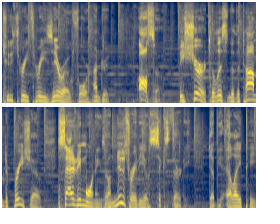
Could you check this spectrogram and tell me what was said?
233 0400. Also, be sure to listen to the Tom Dupree Show Saturday mornings on News Radio 630 WLAP.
